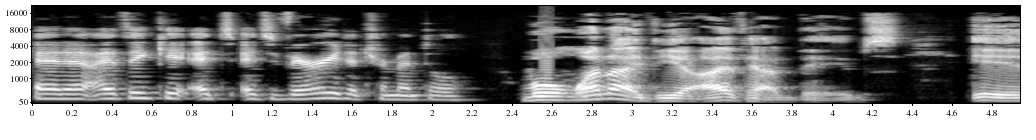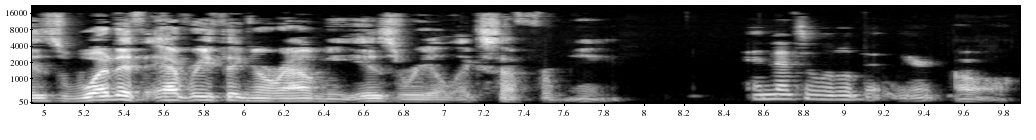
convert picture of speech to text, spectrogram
And I think it, it's, it's very detrimental. Well, one idea I've had, babes, is what if everything around me is real except for me? And that's a little bit weird. Oh.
